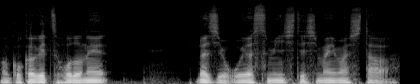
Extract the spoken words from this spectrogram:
まあ、5ヶ月ほどね、ラジオお休みしてしまいました。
